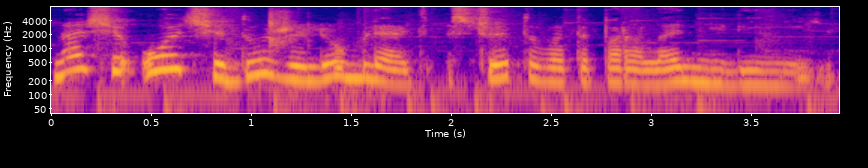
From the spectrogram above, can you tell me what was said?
Наші очі дуже люблять щитувати паралельні лінії.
